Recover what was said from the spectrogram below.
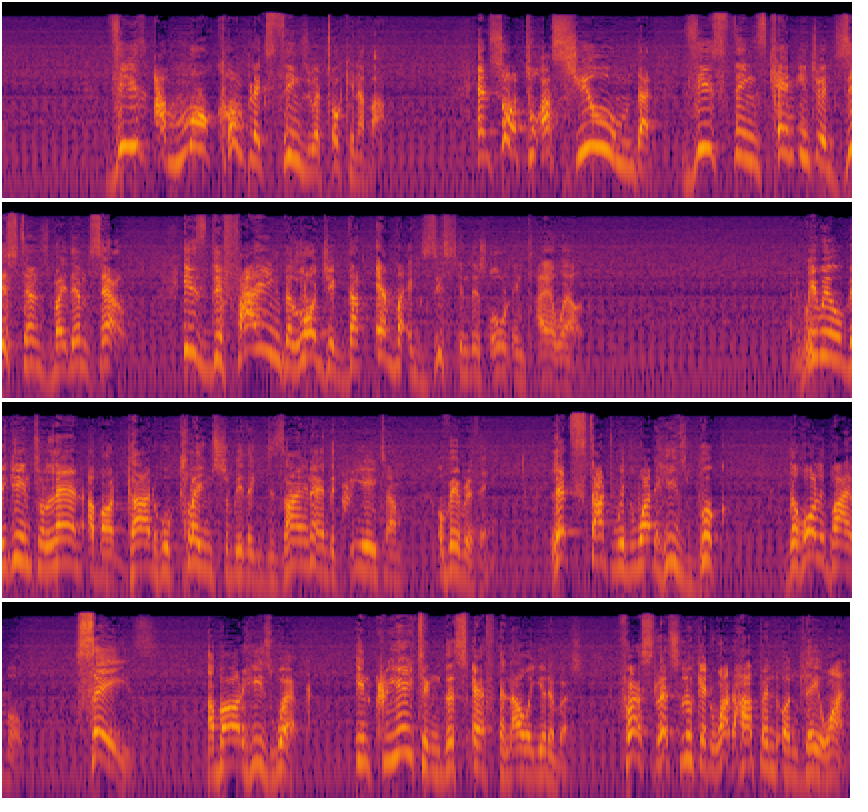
These are more complex things we're talking about. And so to assume that these things came into existence by themselves is defying the logic that ever exists in this whole entire world. And we will begin to learn about God who claims to be the designer and the creator of everything. Let's start with what his book, the Holy Bible, says about his work in creating this earth and our universe. First, let's look at what happened on day one.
